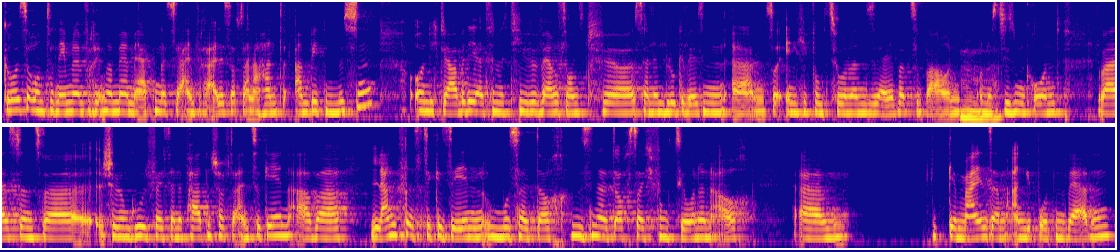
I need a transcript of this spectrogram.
größere Unternehmen einfach immer mehr merken, dass sie einfach alles auf seiner Hand anbieten müssen. Und ich glaube, die Alternative wäre sonst für Blue gewesen, ähm, so ähnliche Funktionen selber zu bauen. Mhm. Und aus diesem Grund war es dann zwar schön und gut, vielleicht eine Partnerschaft einzugehen, aber langfristig gesehen muss halt doch, müssen halt doch solche Funktionen auch ähm, gemeinsam angeboten werden.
